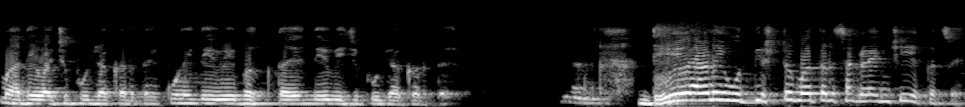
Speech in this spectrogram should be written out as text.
महादेवाची पूजा करतंय कुणी देवी भक्त आहे देवीची पूजा करतंय. ध्येय आणि उद्दिष्ट मात्र सगळ्यांची एकच आहे.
